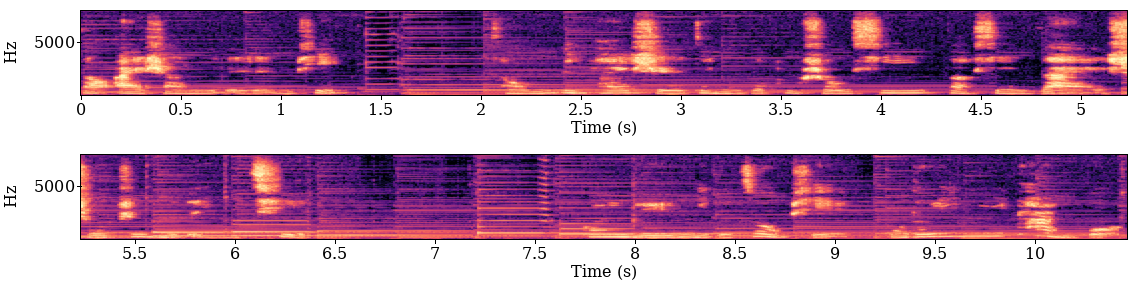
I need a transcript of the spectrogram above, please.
到爱上你的人品，从一开始对你的不熟悉到现在熟知你的一切。关于你的作品，我都一一看过。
